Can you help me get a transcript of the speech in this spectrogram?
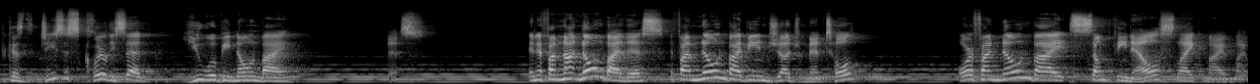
Because Jesus clearly said, You will be known by this. And if I'm not known by this, if I'm known by being judgmental, or if I'm known by something else like my, my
